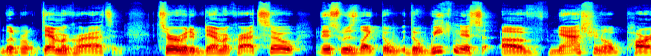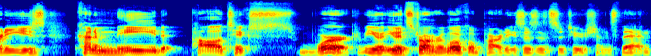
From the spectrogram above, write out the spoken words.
liberal Democrats and conservative Democrats. So this was like the the weakness of national parties kind of made politics work. You, you had stronger local parties as institutions then.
